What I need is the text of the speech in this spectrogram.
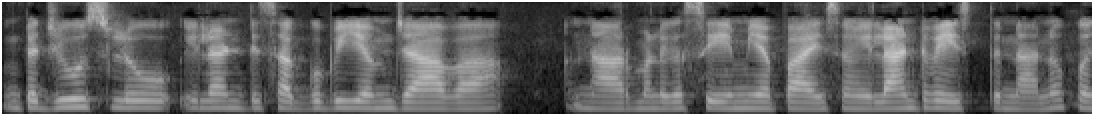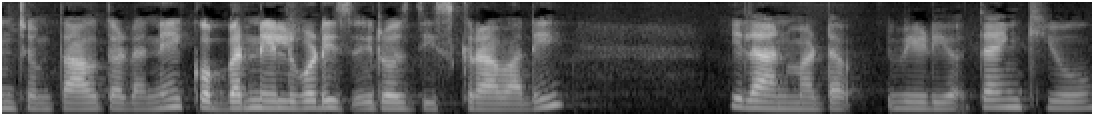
ఇంకా జ్యూస్లు ఇలాంటి సగ్గుబియ్యం జావా నార్మల్గా సేమియా పాయసం ఇలాంటివే ఇస్తున్నాను. కొంచెం తాగుతాడని. కొబ్బరి నీళ్ళు కూడా ఈరోజు తీసుకురావాలి. ఇలా అనమాట వీడియో. థ్యాంక్ యూ.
